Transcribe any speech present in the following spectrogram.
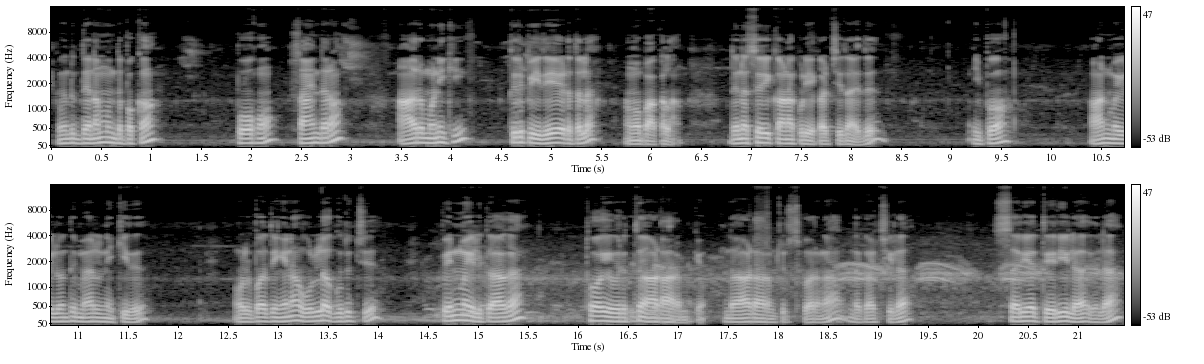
இது வந்து தினமும் இந்த பக்கம் போகும். சாயந்தரம் ஆறு மணிக்கு திருப்பி இதே இடத்துல நம்ம பார்க்கலாம். தினசரி காணக்கூடிய காட்சி தான் இது. இப்போது ஆண் மயில் வந்து மேலே நிற்கிது உங்களுக்கு பார்த்தீங்கன்னா உள்ளே குதித்து பெண் மயிலுக்காக தோகை விரித்து ஆட ஆரம்பிக்கும். இந்த ஆட ஆரம்பிச்சிருச்சு பாருங்கள் இந்த காட்சியில். சரியாக தெரியல இதில்.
